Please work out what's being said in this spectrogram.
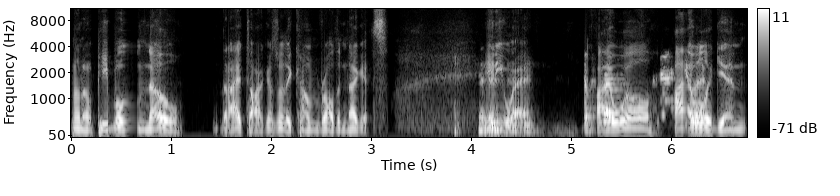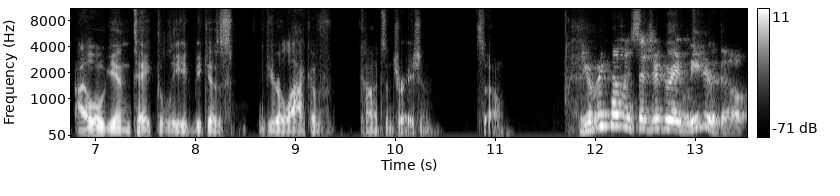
No, no, people know that I talk. That's where they come for all the nuggets. Anyway, I will I will again I will again take the lead because of your lack of concentration. So You're becoming such a great leader, though.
